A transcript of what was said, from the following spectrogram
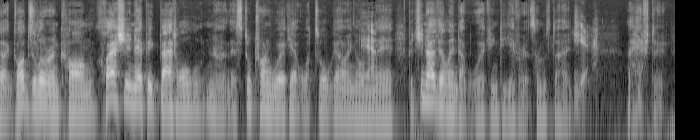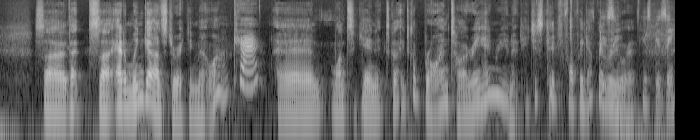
uh, Godzilla and Kong clash in epic battle. You know, they're still trying to work out what's all going on Yeah. there. But you know they'll end up working together at some stage. Yeah. They have to. So that's uh, Adam Wingard's directing that one. Okay. And once again, it's got it's got Brian Tyree Henry in it. He just keeps popping up Busy. everywhere. He's busy.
